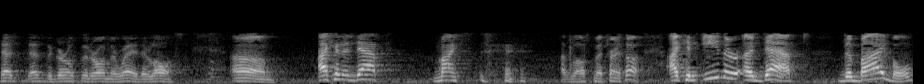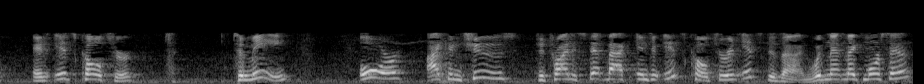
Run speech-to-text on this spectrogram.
That, that's the girls that are on their way. They're lost. Um, I can adapt my. I've lost my train of thought. I can either adapt the Bible and its culture to me, or I can choose to try to step back into its culture and its design. Wouldn't that make more sense?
